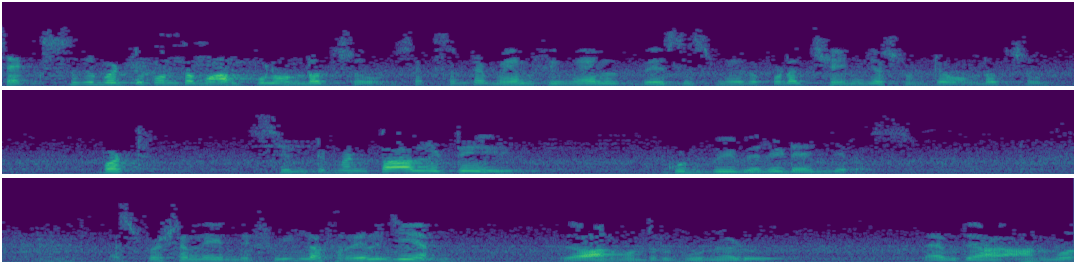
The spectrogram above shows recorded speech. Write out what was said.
సెక్స్ని బట్టి కొంత మార్పులు ఉండొచ్చు. సెక్స్ అంటే మేల్ ఫీమేల్ బేసిస్ మీద కూడా చేంజెస్ ఉంటే ఉండొచ్చు. But sentimentality could be very dangerous especially in the field of religion ఏదో హనుమంతుడు పూర్ణుడు లేకపోతే హనుమ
